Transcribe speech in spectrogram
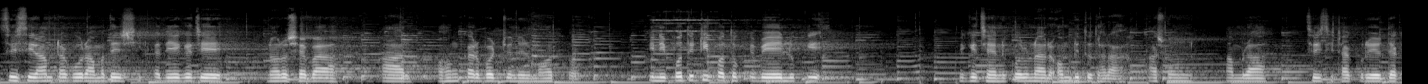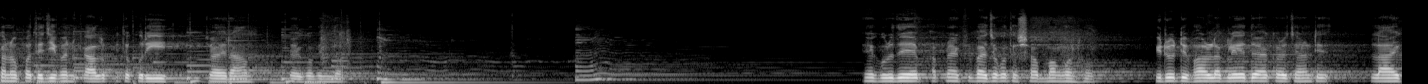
শ্রী শ্রীরাম ঠাকুর আমাদের শিক্ষা দিয়ে গেছে নরসেবা আর অহংকার বর্জনের মহত্ব। তিনি প্রতিটি পদক্ষেপে লুকিয়ে রেখেছেন করুণার অমৃতধারা। আসুন আমরা শ্রী শ্রী ঠাকুরের দেখানো পথে জীবনকে আলোকিত করি। জয় রাম, জয় গোবিন্দ। হে গুরুদেব, আপনার কৃপা জগতের সব মঙ্গল হোক। ভিডিওটি ভালো লাগলে দয়া করে চ্যানেলটি লাইক,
